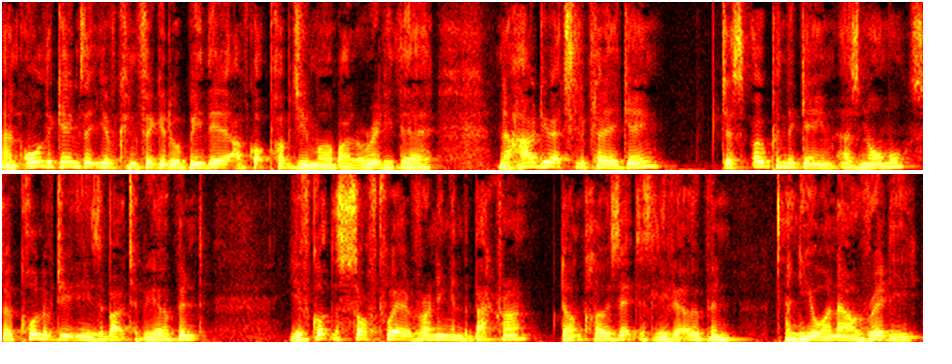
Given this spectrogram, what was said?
and all the games that you've configured will be there. I've got PUBG Mobile already there. Now how do you actually play a game? Just open the game as normal. So Call of Duty is about to be opened. You've got the software running in the background. don't close it, just leave it open. And you are now ready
